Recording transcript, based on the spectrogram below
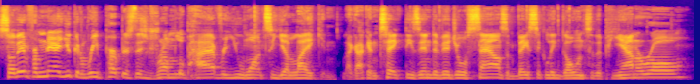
so then from there, you can repurpose this drum loop however you want to your liking. Like I can take these individual sounds and basically go into the piano roll.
